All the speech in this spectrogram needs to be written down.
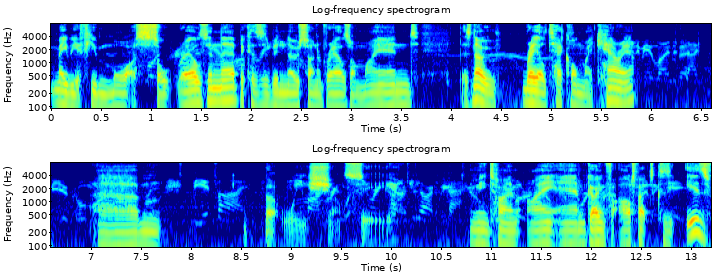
maybe a few more assault rails in there, because there's been no sign of rails on my end. There's no rail tech on my carrier. Um, but we shall see. In the meantime, I am going for artifacts, because it is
